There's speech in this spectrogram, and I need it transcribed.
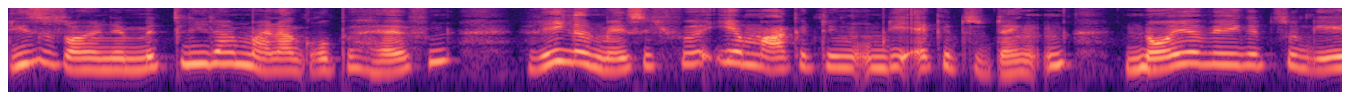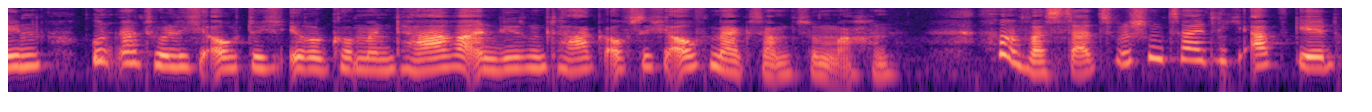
Diese sollen den Mitgliedern meiner Gruppe helfen, regelmäßig für ihr Marketing um die Ecke zu denken, neue Wege zu gehen und natürlich auch durch ihre Kommentare an diesem Tag auf sich aufmerksam zu machen. Was da zwischenzeitlich abgeht,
